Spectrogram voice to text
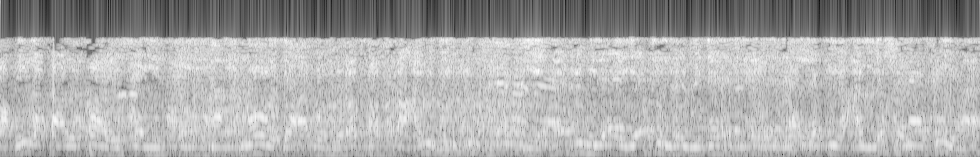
فضيلة القارئ السيد محمود أبو الرفا الصعيدي في هذه الآيات البينات التي عيشنا فيها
